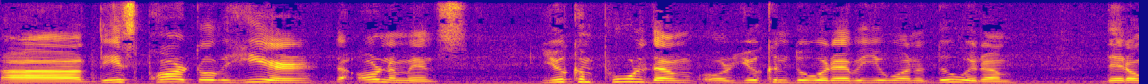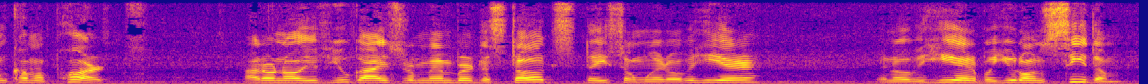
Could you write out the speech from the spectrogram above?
Uh, this part over here the ornaments you can pull them or you can do whatever you want to do with them. They don't come apart. I don't know if you guys remember the studs. They somewhere over here and over here but you don't see them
